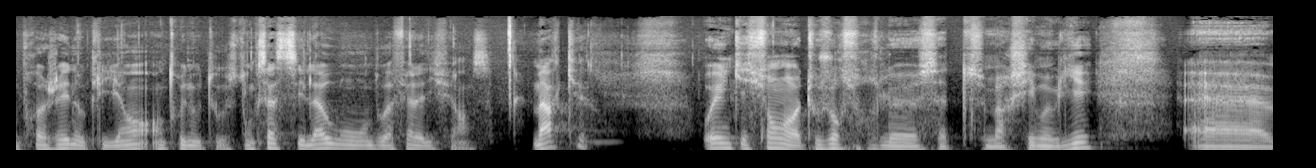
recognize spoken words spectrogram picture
projets, nos clients entre nous tous. Donc ça, c'est là où on doit faire la différence. Marc Oui, une question euh, toujours sur le, ce marché immobilier. Euh,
